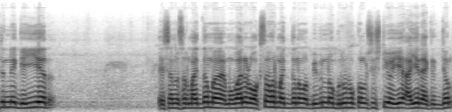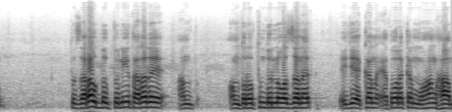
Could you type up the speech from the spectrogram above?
তিনে গেইয়ের এস এম এসের মাধ্যমে, মোবাইলের হোয়াটসঅ্যাপের মাধ্যমে বিভিন্ন গ্রুপ সকল সৃষ্টি হয়ে আইয়ের এক একজন। তো যারা উদ্যোক্ত নিয়ে তারারে অন্তরত্ন ধন্যবাদ জানায়। এই যে একান, এত একখান মহান হাম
